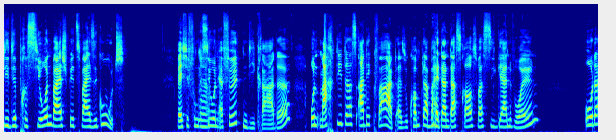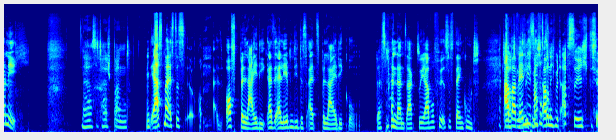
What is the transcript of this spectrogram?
die Depression beispielsweise gut? Welche Funktion ja. erfüllten die gerade und macht die das adäquat? Also kommt dabei dann das raus, was sie gerne wollen oder nicht? Ja, das ist total spannend. Und erstmal ist das äh, oft beleidigend, also erleben die das als Beleidigung, dass man dann sagt, so ja, wofür ist es denn gut? Ich Aber wenn die sich das auf, doch nicht mit Absicht.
